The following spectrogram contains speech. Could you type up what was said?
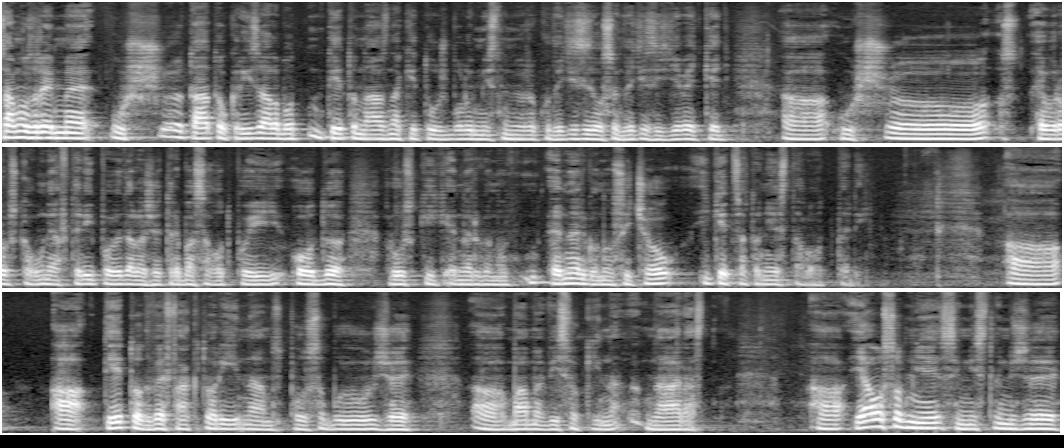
Samozrejme, už táto kríza, alebo tieto náznaky tu už boli, myslím, v roku 2008-2009, keď uh, už Európska únia vtedy povedala, že treba sa odpojiť od ruských energono, energonosičov, i keď sa to nestalo odtedy. Uh, a tieto dve faktory nám spôsobujú, že máme vysoký nárast. A ja osobne si myslím, že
